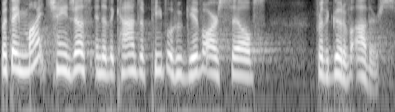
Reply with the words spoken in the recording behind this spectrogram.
But they might change us into the kinds of people who give ourselves for the good of others.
